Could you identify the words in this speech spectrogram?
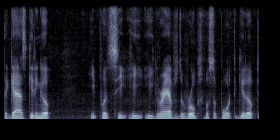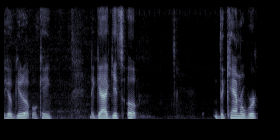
the guy's getting up. He puts he he he grabs the ropes for support to get up to help get up. Okay, the guy gets up. The camera work,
